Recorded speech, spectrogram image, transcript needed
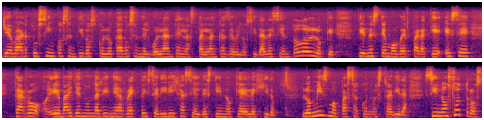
llevar tus cinco sentidos colocados en el volante, en las palancas de velocidades y en todo lo que tienes que mover para que ese carro eh, vaya en una línea recta y se dirija hacia el destino que ha elegido. Lo mismo pasa con nuestra vida. Si nosotros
